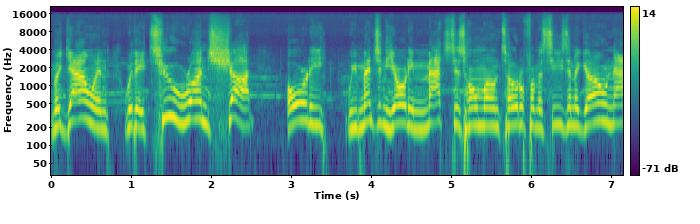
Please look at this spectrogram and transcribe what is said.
McGowan with a two run shot. Already, we mentioned he already matched his home run total from a season ago. Now.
